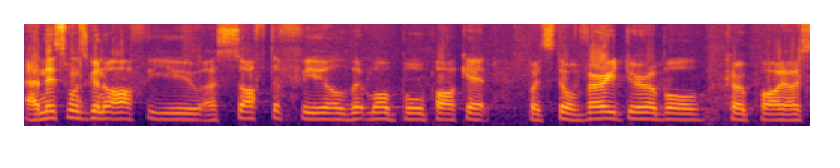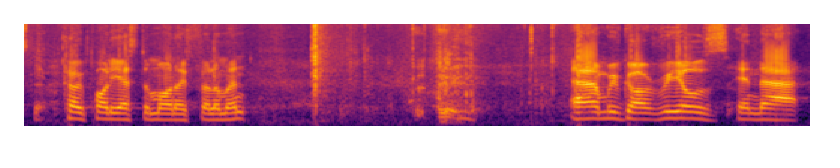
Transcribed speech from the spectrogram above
And this one's going to offer you a softer feel, a bit more ball pocket, but still very durable copolyester, monofilament. and we've got reels in that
